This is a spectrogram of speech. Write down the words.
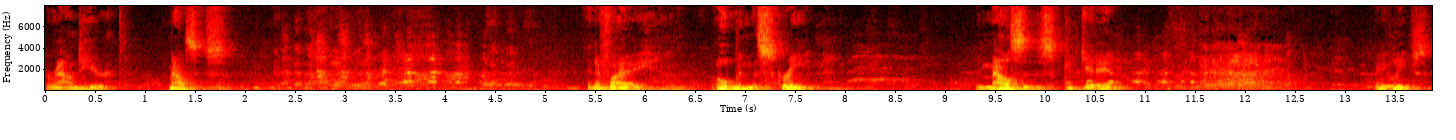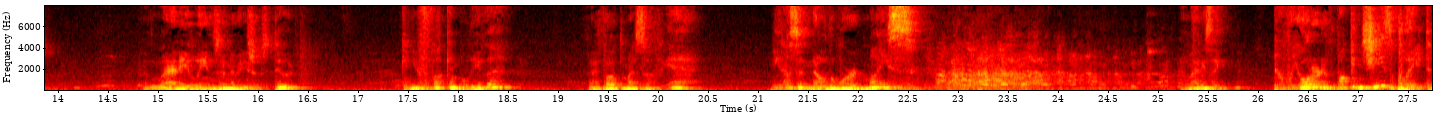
around here. Mouses. And if I open the screen, the mouses could get in. And he leaves. And Lanny leans into me and says, Dude, can you fucking believe that? And I thought to myself, Yeah, he doesn't know the word mice. And Lanny's like, Dude, we ordered a fucking cheese plate.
